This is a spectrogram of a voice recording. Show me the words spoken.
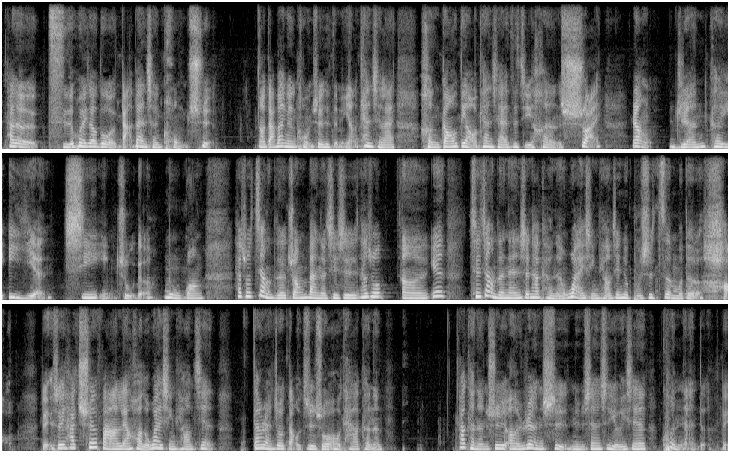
他的词汇叫做打扮成孔雀。然后打扮成孔雀是怎么样？看起来很高调，看起来自己很帅，让人可以一眼吸引住的目光。他说这样子的装扮呢，其实他说，呃，因为其实这样子的男生，他可能外形条件就不是这么的好。对，所以他缺乏良好的外形条件，当然就导致说，哦，他可能，他可能是呃认识女生是有一些困难的。对，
